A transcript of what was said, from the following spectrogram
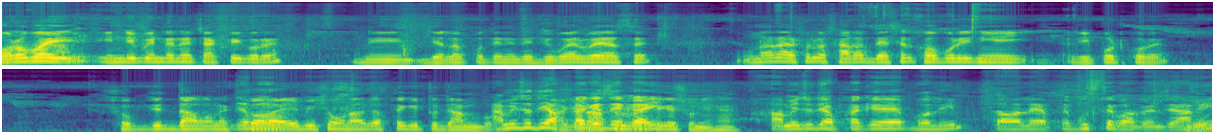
বড় ভাই ইন্ডিপেন্ডেন্টে চাকরি করে। উনি জেলা প্রতিনিধি জুবাইর ভাই আছে। ওনারা আসলে সারা দেশের খবরই নিয়েই রিপোর্ট করে। সবজির দাম অনেক চড়া এই বিষয়ে ওনার কাছ থেকে একটু জানব। আমি যদি আপনাকে দেখাই শুনি হ্যাঁ। আমি যদি আপনাকে বলি তাহলে আপনি বুঝতে পারবেন যে আমি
